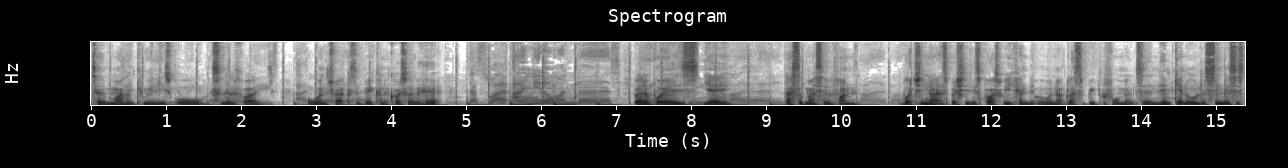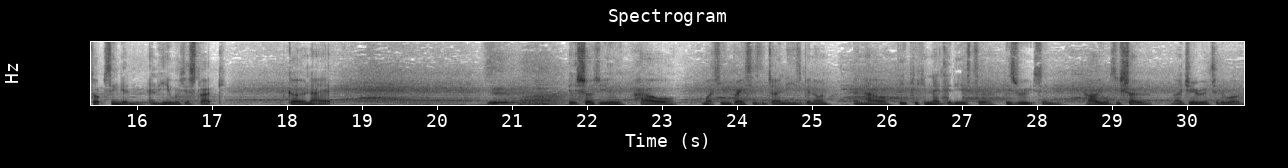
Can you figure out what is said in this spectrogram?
to migrant communities all solidified on one track. It's a big kind of crossover hit. Burna Boy's Ye, that's a massive one. Watching that, especially this past weekend when that Glastonbury performance, and him getting all the singers to stop singing, and he was just like going at it. It shows you how much he embraces the journey he's been on and how deeply connected he is to his roots and how he wants to show Nigeria to the world.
